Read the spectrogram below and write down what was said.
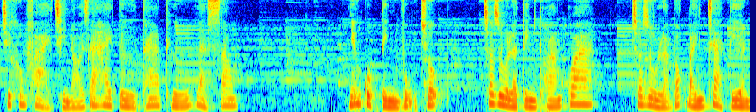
chứ không phải chỉ nói ra hai từ tha thứ là xong. Những cuộc tình vụng trộm, cho dù là tình thoáng qua cho dù là bóc bánh trả tiền,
